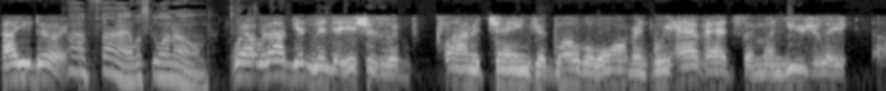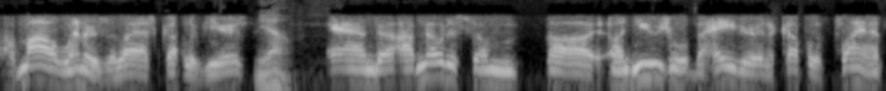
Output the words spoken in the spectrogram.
How you doing? I'm fine. What's going on? Well, without getting into issues of climate change or global warming, we have had some unusually uh, mild winters the last couple of years. Yeah. And uh, I've noticed some uh, unusual behavior in a couple of plants.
